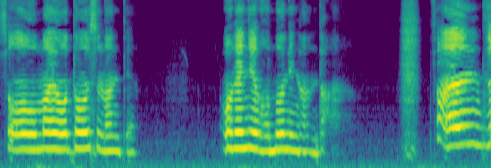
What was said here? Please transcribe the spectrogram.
そうお前を通すなんて、俺には無理なんだ。サンズ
